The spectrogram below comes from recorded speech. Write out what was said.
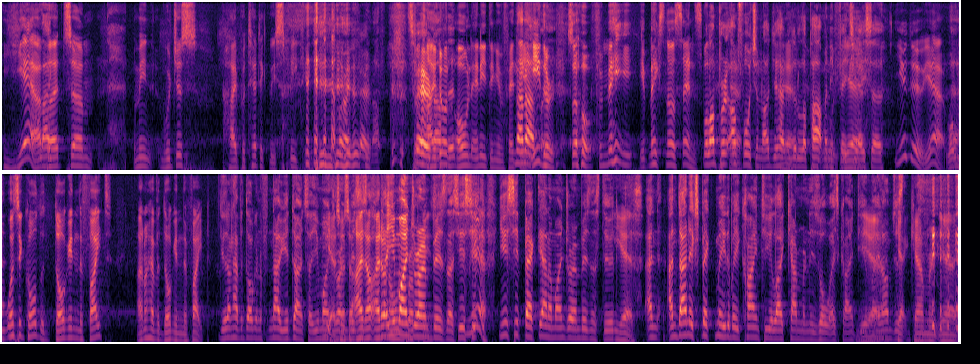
Yeah, Like- but um, I mean, we're just hypothetically speaking. Right, fair enough. so fair I enough don't then. own anything in Fethiye No, no, either. So for me, it makes no sense. Well, I'm, pre- I'm fortunate. I do have Yeah. a little apartment in Fethiye, yeah. so You do, yeah. Yeah. What's it called? The dog in the fight? I don't have a dog in the fight. you don't have a dog in the. F- no, you don't. So you mind Yeah, your so- own so I business. don't- I don't So you mind your own business. You sit. Yeah. You sit back down and mind your own business, dude. Yes. And and don't expect me to be kind to you like Cameron is always kind to you, yeah, mate. I'm just Ca- Cameron. Yeah,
